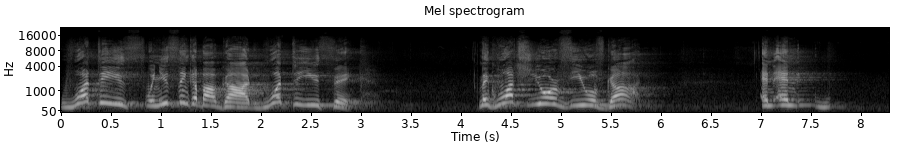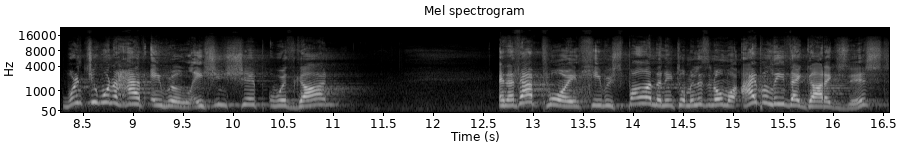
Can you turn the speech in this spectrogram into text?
what do you, when you think about God, what do you think? Like, what's your view of God? And, and wouldn't you want to have a relationship with God? And at that point, he responded and he told me, listen, Omar, I believe that God exists.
